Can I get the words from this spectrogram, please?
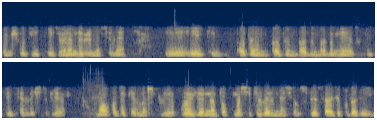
koymuş vaziyetteyiz. Önemli bir mesele e, eğitim adım adım adım adım ne yazık ki cinselleştiriliyor. Muhafazakarlaştırılıyor. Bu üzerinden topluma şekil verilmeye çalışılıyor. Sadece bu da değil.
